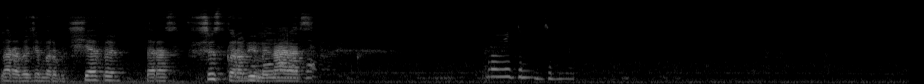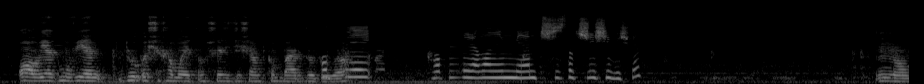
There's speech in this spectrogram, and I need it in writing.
Dobra, będziemy robić siewy. Teraz wszystko robimy naraz. Bo mnie to zabiło. O, jak mówiłem, długo się hamuje tą 60, bardzo długo. Chłopie, chłopie, ja na nim miałem 330 wyświetleń. No.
